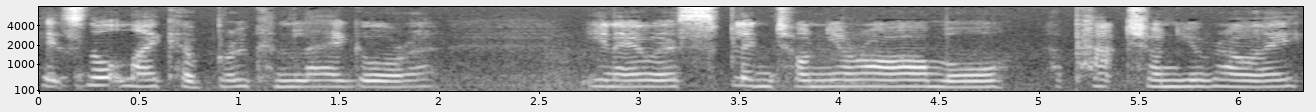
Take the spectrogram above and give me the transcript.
It's not like a broken leg or a, you know, a splint on your arm or a patch on your eye.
